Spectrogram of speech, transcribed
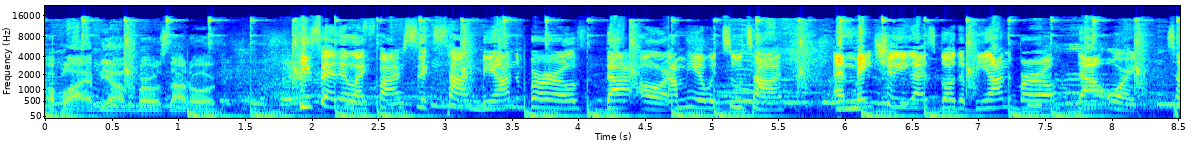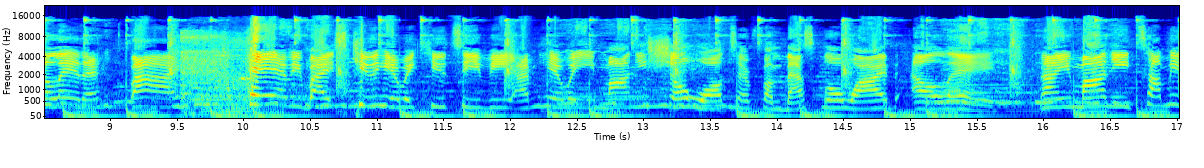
apply at beyondtheboroughs.org. He said it like five, six times, beyondtheboroughs.org. I'm here with Tutan, and make sure you guys go to beyondtheborough.org. Till later. Bye. Hey, everybody, it's Q here with QTV. I'm here with Imani Showalter from Basketball Wives LA. Now, Imani, tell me,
